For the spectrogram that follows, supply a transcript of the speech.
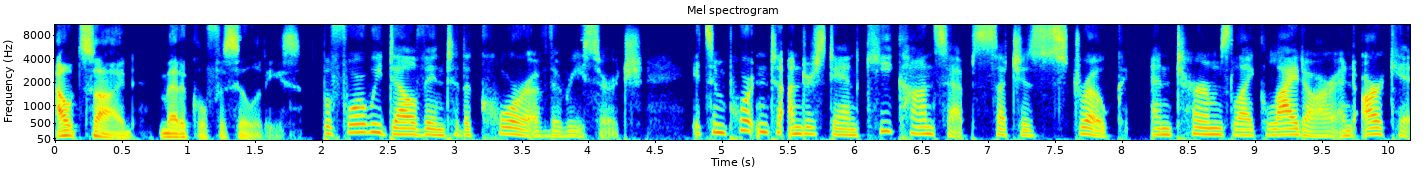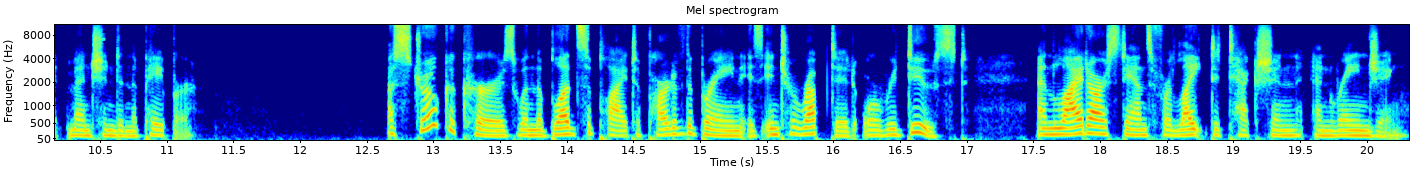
outside medical facilities. Before we delve into the core of the research, it's important to understand key concepts such as stroke and terms like LIDAR and ARKit mentioned in the paper. A stroke occurs when the blood supply to part of the brain is interrupted or reduced, and LIDAR stands for light detection and ranging.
